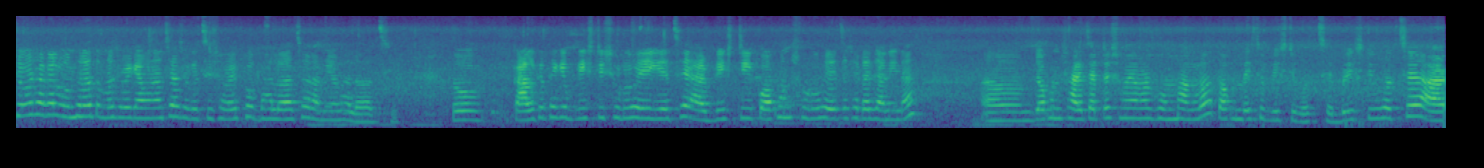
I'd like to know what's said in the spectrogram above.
শুভ সকাল বন্ধুরা, তোমরা সবাই কেমন আছো? আশা করছি সবাই খুব ভালো আছো আর আমিও ভালো আছি। তো কালকে থেকে বৃষ্টি শুরু হয়ে গিয়েছে, আর বৃষ্টি কখন শুরু হয়েছে সেটা জানি না। যখন সাড়ে চারটার সময় আমার ঘুম ভাঙলো, তখন দেখছি বৃষ্টি পড়ছে বৃষ্টি হচ্ছে আর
